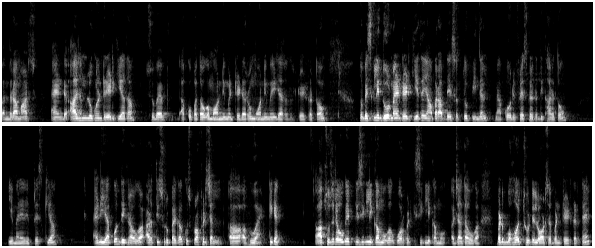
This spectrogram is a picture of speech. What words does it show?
पंद्रह मार्च एंड आज हम लोगों ने ट्रेड किया था। सुबह आपको पता होगा मॉर्निंग में ट्रेडर हूँ मॉर्निंग में ही ज़्यादातर ट्रेड करता हूँ। तो बेसिकली दो मैंने ट्रेड किए थे, यहाँ पर आप देख सकते हो पीनल मैं आपको रिफ्रेश करके दिखा देता हूँ। ये मैंने रिफ्रेश किया। एंड ये आपको देख रहा होगा, अड़तीस रुपये का कुछ प्रॉफिट चल अब हुआ है, ठीक है? आप सोच रहे होगे किसी के लिए कम होगा प्रॉफिट किसी के लिए कम हो, ज़्यादा होगा। बट बहुत छोटे लॉट से अपन ट्रेड करते हैं।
